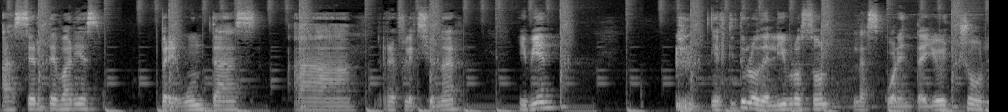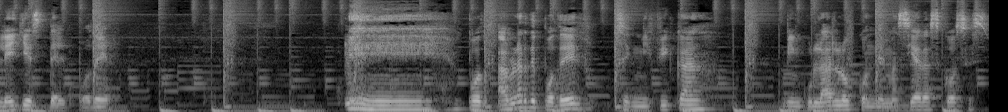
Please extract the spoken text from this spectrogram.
a hacerte varias preguntas, a reflexionar. Y bien, el título del libro son Las 48 leyes del poder. Eh, hablar de poder significa vincularlo con demasiadas cosas.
